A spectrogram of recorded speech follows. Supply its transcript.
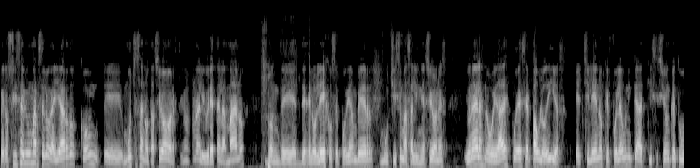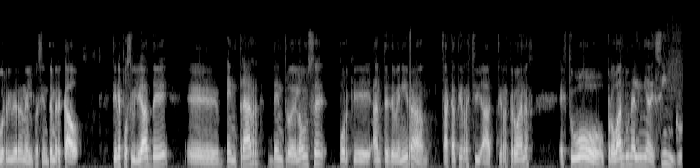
Pero sí se vio un Marcelo Gallardo con eh, muchas anotaciones, tenía una libreta en la mano donde desde lo lejos se podían ver muchísimas alineaciones. Y una de las novedades puede ser Paulo Díaz, el chileno que fue la única adquisición que tuvo River en el reciente mercado. Tiene posibilidad de eh, entrar dentro del 11 porque antes de venir a, acá a tierras, a tierras peruanas estuvo probando una línea de 5.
